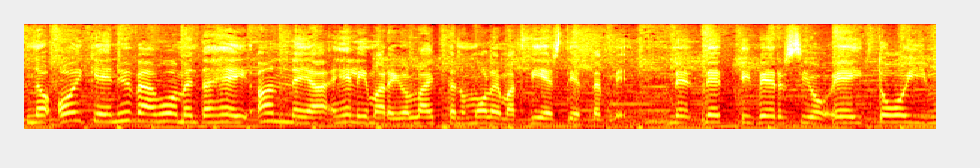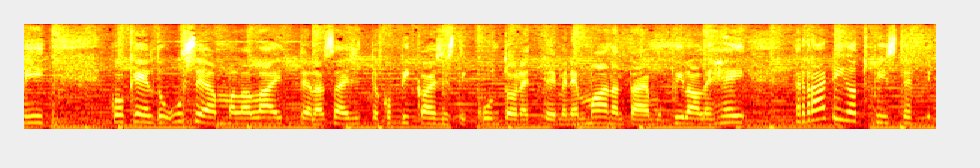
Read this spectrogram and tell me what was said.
No oikein hyvää huomenta. Hei, Anne ja Helimari on laittanut molemmat viestiä, että ne- nettiversio ei toimi. Kokeiltu useammalla laitteella. Saisitteko pikaisesti kuntoon, ettei mene maanantai mun pilalle? Hei, radiot.fi.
